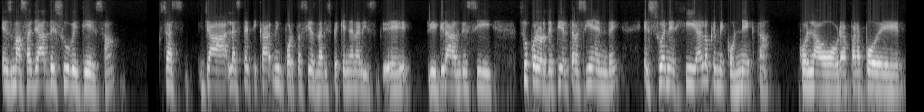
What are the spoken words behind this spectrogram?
es más allá de su belleza, o sea, ya la estética, no importa si es nariz pequeña, nariz eh, grande, si su color de piel trasciende, es su energía lo que me conecta con la obra para poder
